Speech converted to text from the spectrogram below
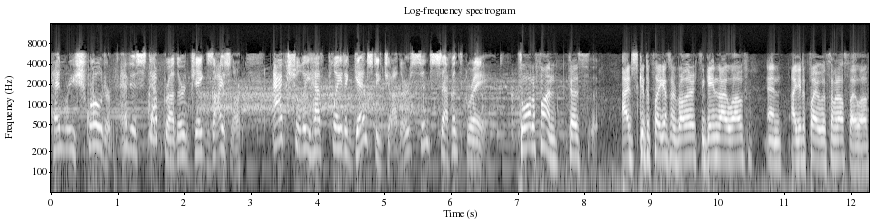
Henry Schroeder and his stepbrother, Jake Zeisler, actually have played against each other since seventh grade. It's a lot of fun because I just get to play against my brother. It's a game that I love, and I get to play with someone else that I love,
